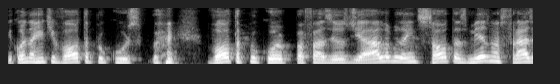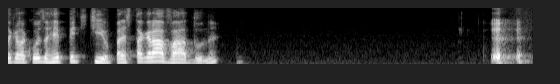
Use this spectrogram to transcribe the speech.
e quando a gente volta para o curso, volta para o corpo para fazer os diálogos, a gente solta as mesmas frases, aquela coisa repetitiva, parece que está gravado, né?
